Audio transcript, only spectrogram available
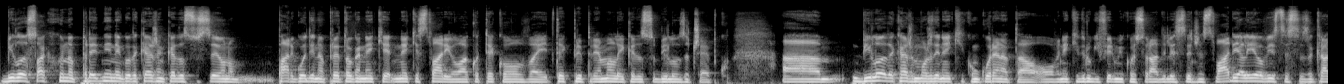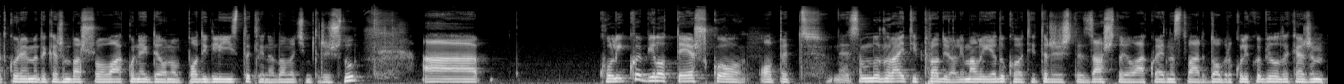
bilo je svakako naprednije nego da kažem kada su se ono par godina pre toga neke, neke stvari ovako tek, ovaj, tek pripremali kada su bile u začepku. A, bilo je da kažem možda i neki konkurenata, ovaj, neki drugi firmi koji su radili slične stvari, ali evo vi ste se za kratko vreme da kažem baš ovako negde ono podigli i istakli na domaćem tržištu. A, koliko je bilo teško opet, ne samo nužno raditi prodaju, ali malo i edukovati tržište, zašto je ovako jedna stvar dobro, koliko je bilo da kažem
